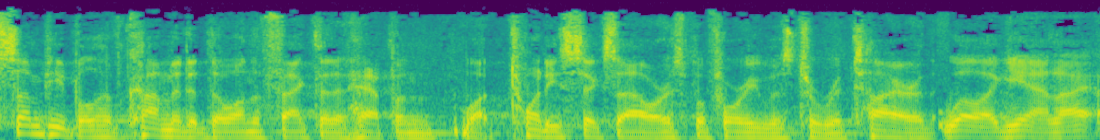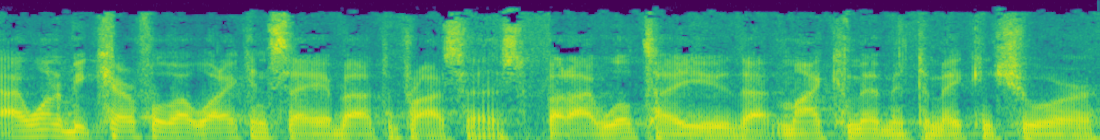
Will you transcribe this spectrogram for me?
Some people have commented, though, on the fact that it happened, what, 26 hours before he was to retire. Well, again, I, I want to be careful about what I can say about the process, but I will tell you that my commitment to making sure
